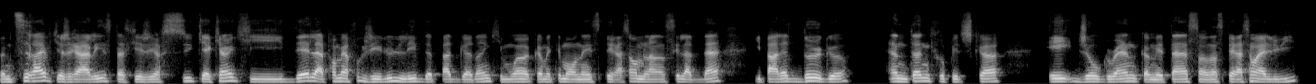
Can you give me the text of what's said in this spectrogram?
un petit rêve que je réalise parce que j'ai reçu quelqu'un qui, dès la première fois que j'ai lu le livre de Pat Godin, qui, moi, a comme été mon inspiration à me lancer là-dedans, il parlait de deux gars, Anton Krupichka et Joe Grant, comme étant son inspiration à lui.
